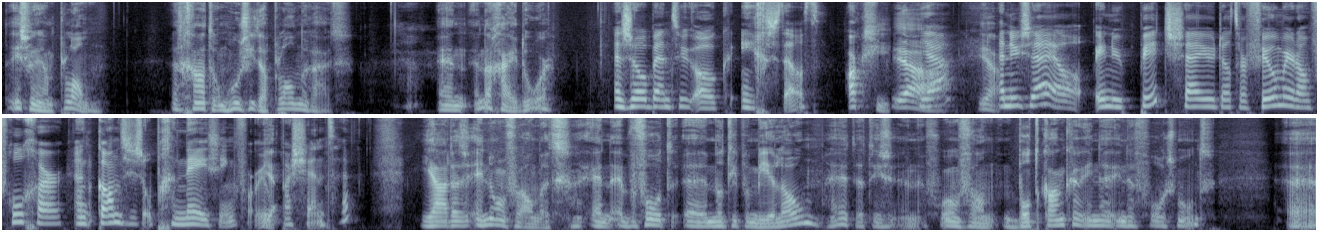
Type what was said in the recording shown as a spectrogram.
er is weer een plan. Het gaat erom, hoe ziet dat plan eruit? En, en dan ga je door. En zo bent u ook ingesteld. Actie. Ja? ja. En u zei al, in uw pitch zei u dat er veel meer dan vroeger een kans is op genezing voor uw Ja. patiënten. Ja, dat is enorm veranderd. En, en bijvoorbeeld eh multiple myeloom, hè, dat is een vorm van botkanker in de, in de volksmond. Eh,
